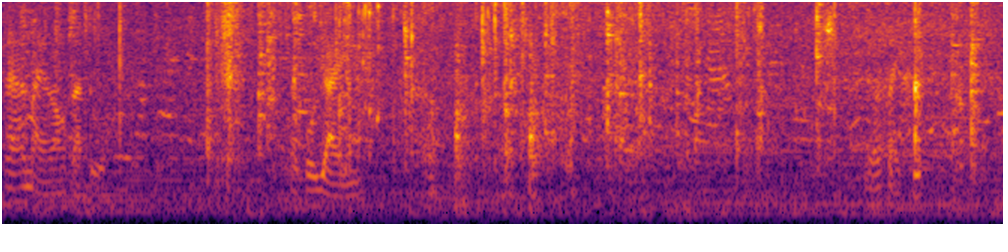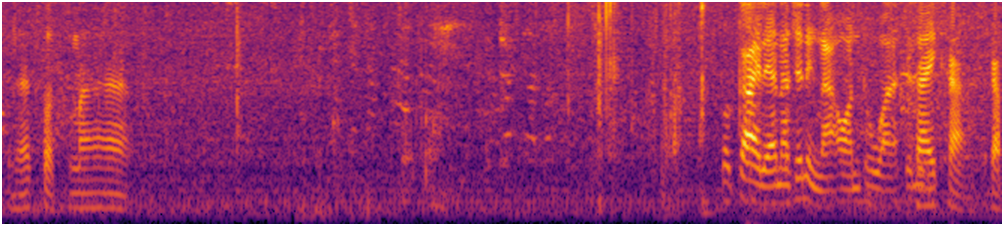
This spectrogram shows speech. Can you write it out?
ใช้อันใหม่ลองตัดดูแต่ปูใหญ่ไงเดี๋ยวใส่พริกเนื้อสดมาก ก็ใกล้แล้วนะเจ๊หนึ่งนะออนทัวร์นะเจ๊หใช่นึ่ง ค่ะ กับ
